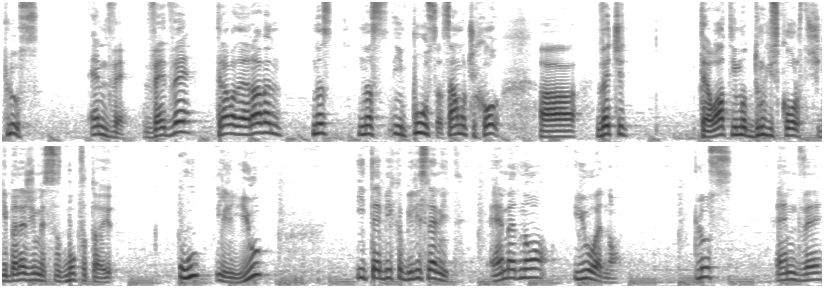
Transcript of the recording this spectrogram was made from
плюс M2, V2 трябва да е равен на, на импулса. Само, че а, вече телата имат други скорости. Ще ги бележиме с буквата U или U и те биха били следните. M1, U1 плюс M2,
